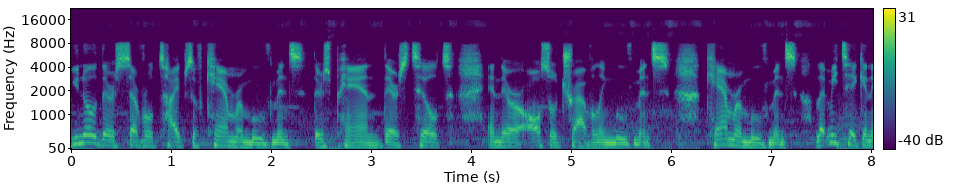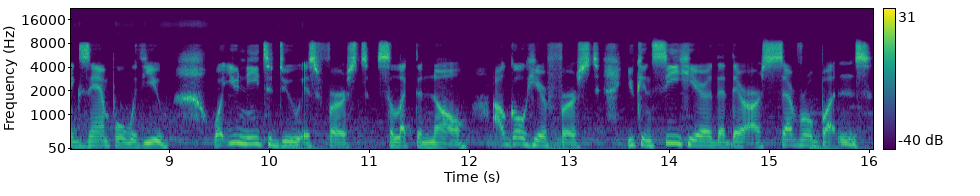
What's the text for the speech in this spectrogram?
You know there are several types of camera movements. There's pan, there's tilt, and there are also traveling movements. Camera movements. Let me take an example with you. What you need to do is first select the null. I'll go here first. You can see here that there are several buttons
